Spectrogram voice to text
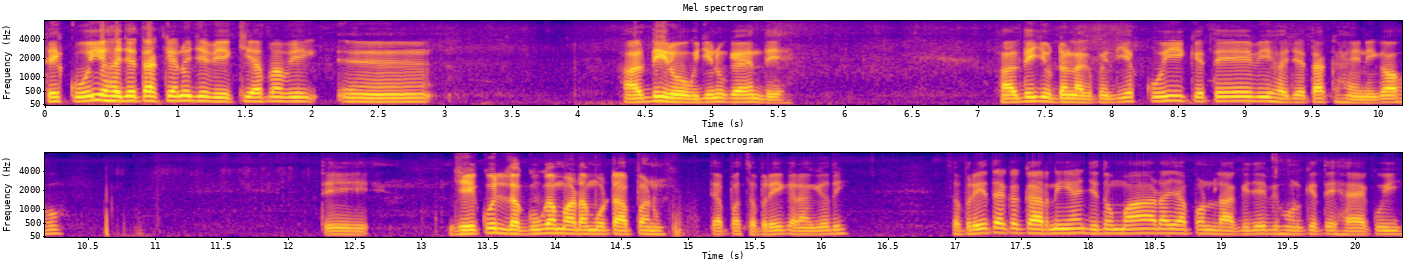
ਤੇ ਕੋਈ ਹਜੇ ਤੱਕ ਇਹਨੂੰ ਜੇ ਵੇਖੀ ਆਪਾਂ ਵੀ ਹਲਦੀ ਰੋਗ ਜਿਹਨੂੰ ਕਹਿੰਦੇ ਆ, ਹਲਦੀ ਜੁੱਡਣ ਲੱਗ ਪੈਂਦੀ ਹੈ ਕੋਈ ਕਿਤੇ ਵੀ ਹਜੇ ਤੱਕ ਹੈ ਨਹੀਂਗਾ ਉਹ। ਤੇ ਜੇ ਕੋਈ ਲੱਗੂਗਾ ਮਾੜਾ ਮੋਟਾ ਆਪਾਂ ਨੂੰ, ਤੇ ਆਪਾਂ ਸਪਰੇਅ ਕਰਾਂਗੇ ਉਹਦੀ। ਸਪਰੇਅ ਤਾਂ ਇੱਕ ਕਰਨੀ ਹੈ ਜਦੋਂ ਮਾੜਾ ਜਿਹਾ ਆਪਾਂ ਨੂੰ ਲੱਗ ਜੇ ਵੀ ਹੁਣ ਕਿਤੇ ਹੈ ਕੋਈ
